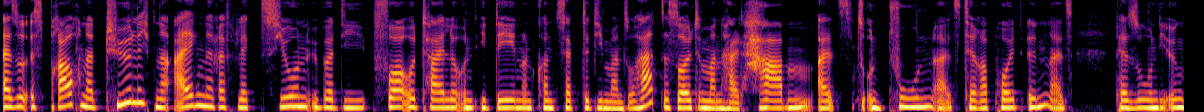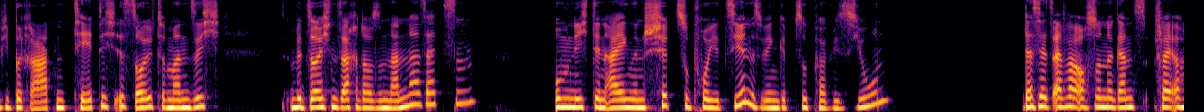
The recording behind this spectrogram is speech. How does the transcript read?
also es braucht natürlich eine eigene Reflexion über die Vorurteile und Ideen und Konzepte, die man so hat. Das sollte man halt haben als und tun als Therapeutin, als Person, die irgendwie beratend tätig ist, sollte man sich mit solchen Sachen auseinandersetzen um nicht den eigenen Shit zu projizieren. Deswegen gibt Supervision. Das ist jetzt einfach auch so eine ganz, vielleicht auch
